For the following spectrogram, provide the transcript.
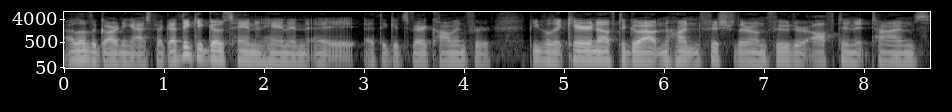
I love the gardening aspect. I think it goes hand in hand, and I, I think it's very common for people that care enough to go out and hunt and fish for their own food, or often at times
